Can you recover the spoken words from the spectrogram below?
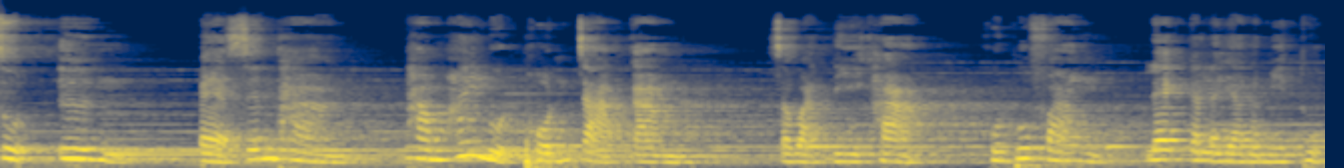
สุดอึ้งแปดเส้นทางทำให้หลุดพ้นจากกรรม สวัสดีค่ะ คุณผู้ฟังและกัลยาณมิตรทุก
